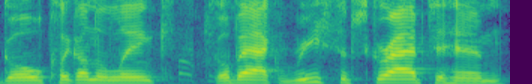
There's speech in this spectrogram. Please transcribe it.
go click on the link, go back, resubscribe to him.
